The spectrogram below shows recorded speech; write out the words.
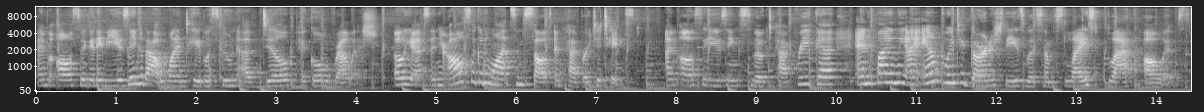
I'm also gonna be using about one tablespoon of dill pickle relish. Oh yes, and you're also gonna want some salt and pepper to taste. I'm also using smoked paprika, and finally I am going to garnish these with some sliced black olives.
